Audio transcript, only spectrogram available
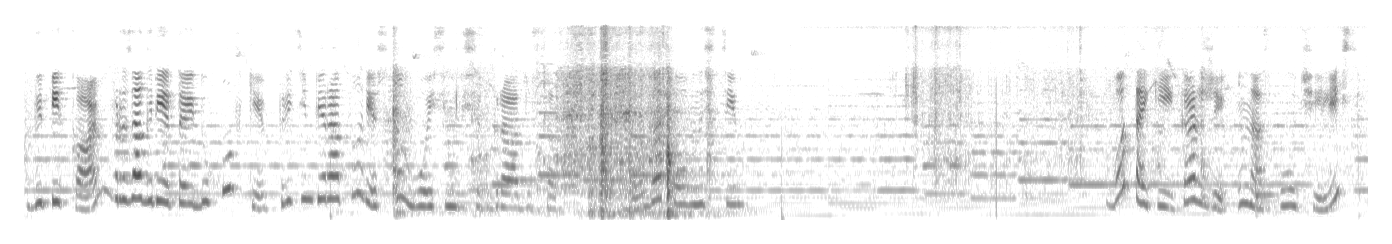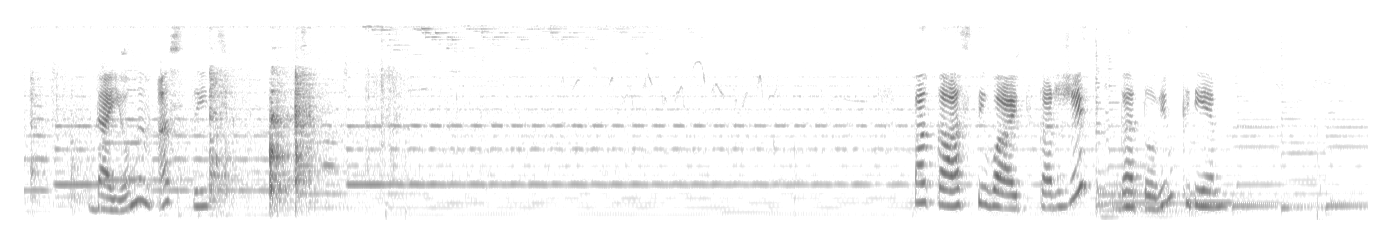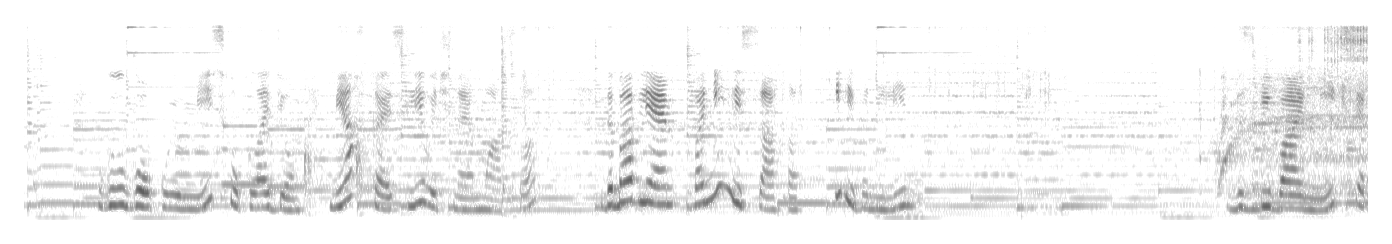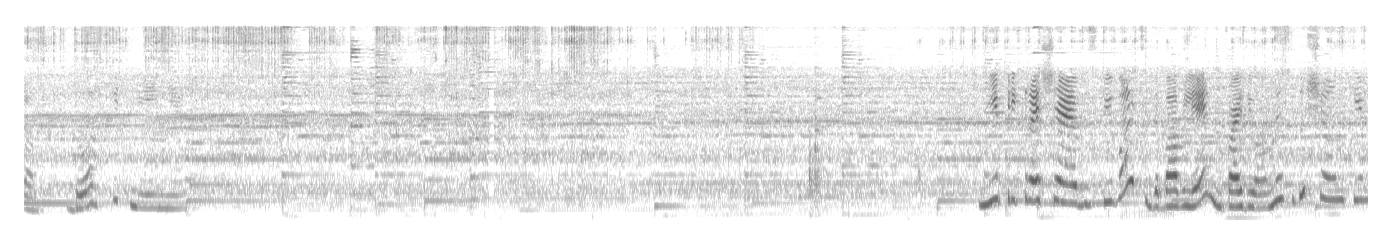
Выпекаем в разогретой духовке при температуре 180 градусов до готовности. Вот такие коржи у нас получились. Даем им остыть. Пока остывает коржи, готовим крем. В глубокую миску кладем мягкое сливочное масло, добавляем ванильный сахар или ванилин. Взбиваем миксером до осветления. Не прекращая взбивать, добавляем вареные сгущенки.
